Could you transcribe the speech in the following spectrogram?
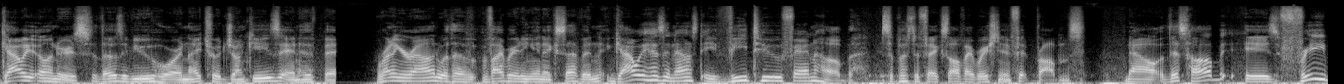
Gaui owners, those of you who are nitro junkies and have been running around with a vibrating NX7, Gaui has announced a V2 fan hub. It's supposed to fix all vibration and fit problems. Now, this hub is free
